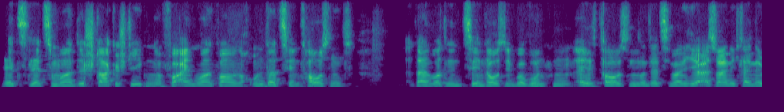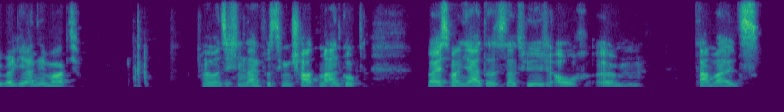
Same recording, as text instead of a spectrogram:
Jetzt letzten Monate stark gestiegen. Vor einem Monat waren wir noch unter 10.000. Dann wurden 10.000 überwunden, 11.000 und jetzt sieht man hier also eine kleine Rallye an dem Markt. Wenn man sich den langfristigen Chart mal anguckt, weiß man ja, dass natürlich auch ähm, damals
